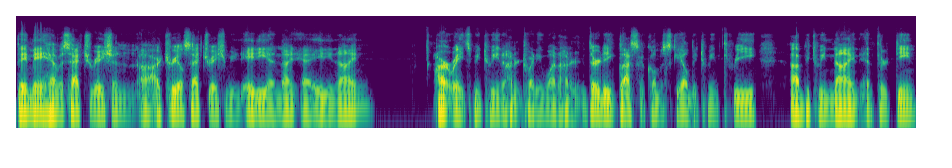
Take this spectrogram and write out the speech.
they may have a saturation, uh, arterial saturation between 80 and 90, uh, 89, heart rates between 121, 130, Glasgow coma scale between three, uh, between nine and 13,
